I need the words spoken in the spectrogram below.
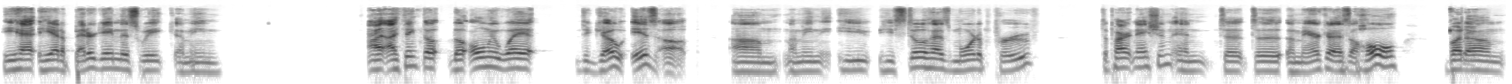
He had he had a better game this week. I mean, I I think the the only way to go is up. Um, I mean, he he still has more to prove to Pirate Nation and to to America as a whole, but right. um,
